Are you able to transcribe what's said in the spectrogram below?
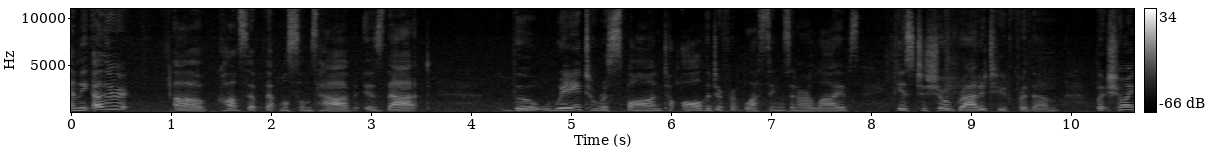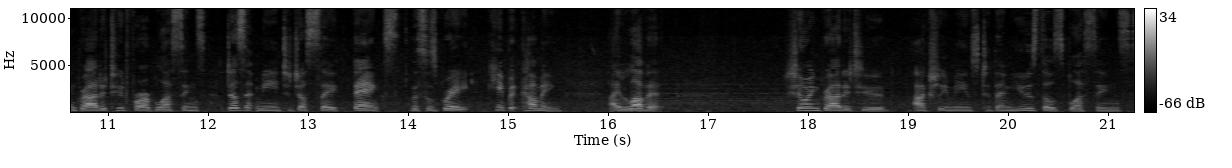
And the other uh, concept that Muslims have is that the way to respond to all the different blessings in our lives is to show gratitude for them. But showing gratitude for our blessings doesn't mean to just say, thanks, this is great, keep it coming, I love it. Showing gratitude actually means to then use those blessings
